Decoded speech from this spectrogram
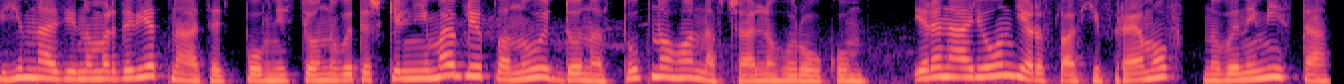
В гімназії номер 19 повністю оновити шкільні меблі планують до наступного навчального року. Ірина Аріон, Ярослав Єфремов. Новини міста.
